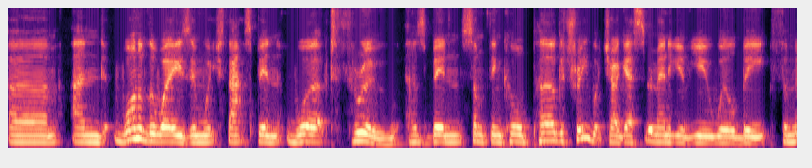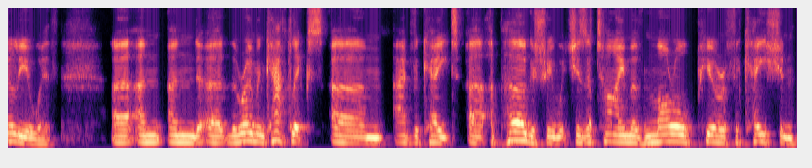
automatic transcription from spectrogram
Um, and one of the ways in which that's been worked through has been something called purgatory, which I guess many of you will be familiar with. Uh, and and uh, the Roman Catholics um, advocate uh, a purgatory, which is a time of moral purification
